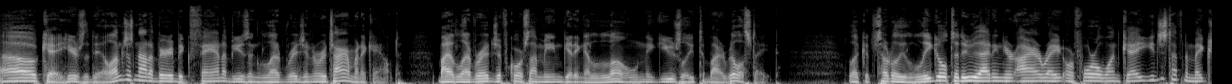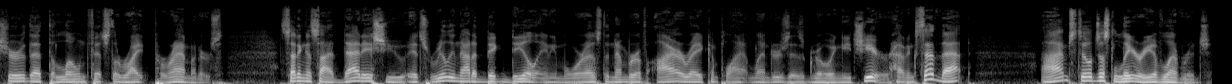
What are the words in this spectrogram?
Okay, here's the deal. I'm just not a very big fan of using leverage in a retirement account. By leverage, of course, I mean getting a loan, usually to buy real estate. Look, it's totally legal to do that in your IRA or 401k. You just have to make sure that the loan fits the right parameters. Setting aside that issue, it's really not a big deal anymore as the number of IRA compliant lenders is growing each year. Having said that, I'm still just leery of leverage.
